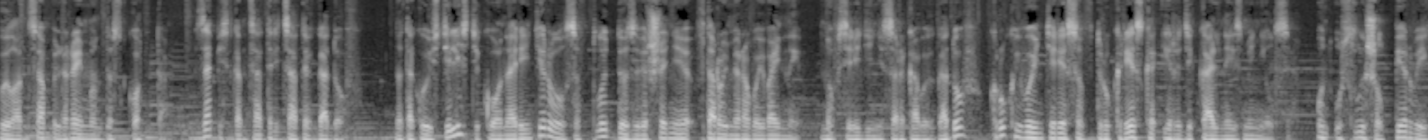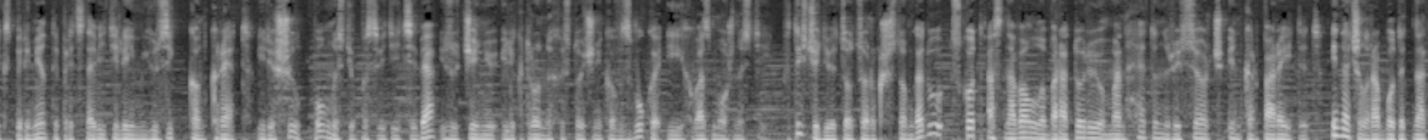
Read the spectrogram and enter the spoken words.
Был ансамбль Реймонда Скотта. Запись конца 30-х годов. На такую стилистику он ориентировался вплоть до завершения Второй мировой войны. Но в середине 40-х годов круг его интересов вдруг резко и радикально изменился. Он услышал первые эксперименты представителей Music Concrete и решил полностью посвятить себя изучению электронных источников звука и их возможностей. В 1946 году Скотт основал лабораторию Manhattan Research Incorporated и начал работать над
